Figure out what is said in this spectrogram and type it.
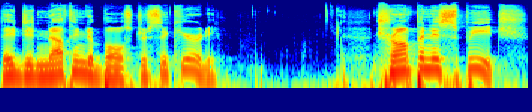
they did nothing to bolster security. Trump in his speech,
